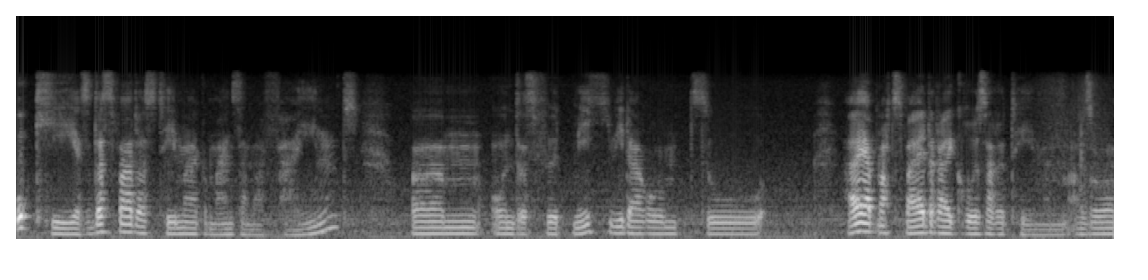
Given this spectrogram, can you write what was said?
Okay, also das war das Thema gemeinsamer Feind. Ähm, und das führt mich wiederum zu. Ah, ich habe noch zwei, drei größere Themen. Also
